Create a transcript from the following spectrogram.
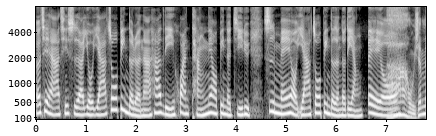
而且啊，其实啊，有牙周病的人啊，他罹患糖尿病的几率是没有牙周病的人的两倍哦。啊，为什么？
